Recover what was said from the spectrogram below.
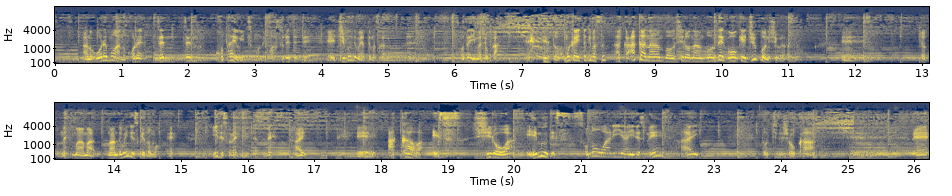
ーあの、俺もあの、これ、全然答えをいつもね、忘れてて、えー自分でもやってますから、えー答え言いましょうか。えっと、もう一回言っときます？赤、赤何本、白何本で合計10本にしてくださいと。えー、ちょっとね、まあまあ、なんでもいいんですけども、えいいですかね、言っちゃってね。はい。えー、赤は S、白は M です。その割合ですね。はい。どっちでしょうか？えー、ね。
